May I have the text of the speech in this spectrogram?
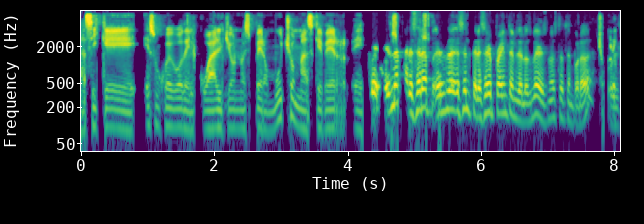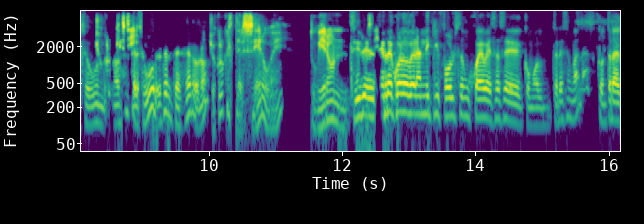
Así que es un juego del cual yo no espero mucho más que ver. Eh, es la tercera, es, el tercer primetime de los Bears, ¿no? Esta temporada. Yo creo, el segundo, no, es, el seguro, es el tercero, ¿no? Yo creo que el tercero, ¿eh? Tuvieron. Sí, sí, recuerdo ver a Nicky Foles un jueves hace como tres semanas contra,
